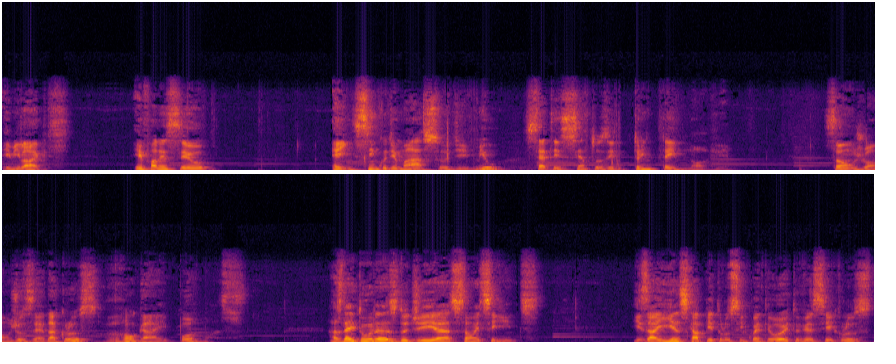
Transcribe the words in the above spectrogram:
e milagres, e faleceu em 5 de março de 1739. São João José da Cruz, rogai por nós. As leituras do dia são as seguintes. Isaías capítulo 58, versículos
